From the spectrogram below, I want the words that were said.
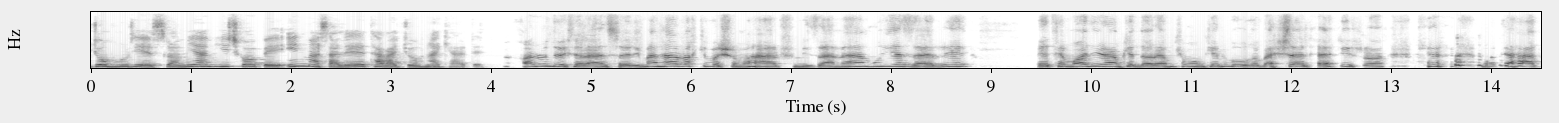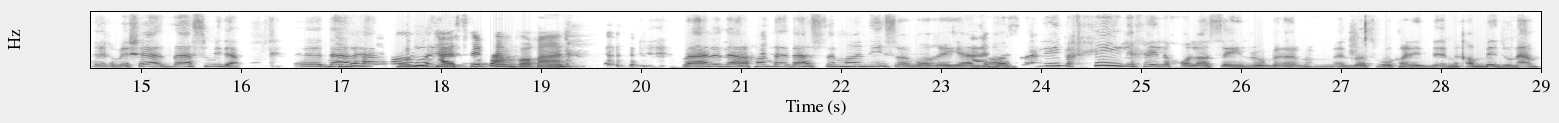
جمهوری اسلامی هم هیچگاه به این مسئله توجه نکرده. خانم دکتر انصاری من هر وقت که با شما حرف می‌زنم اون یه ذره اعتمادی هم که دارم که ممکن حقوق بشر در ایران متحقق بشه از دست میدم. در هر حال متاسفم واقعا. بله در حال دست ما نیست و واقعیت بله. هاست. ولی خیلی خیلی خلاصه این رو لطف بکنید. می‌خوام بدونم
